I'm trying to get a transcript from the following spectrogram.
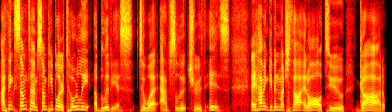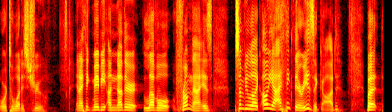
I think sometimes some people are totally oblivious to what absolute truth is. They haven't given much thought at all to God or to what is true. And I think maybe another level from that is some people are like, oh, yeah, I think there is a God, but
